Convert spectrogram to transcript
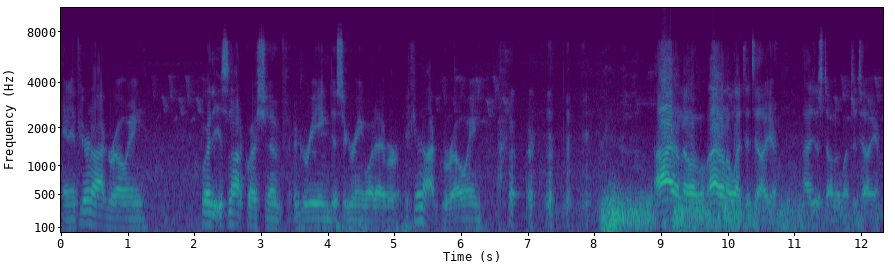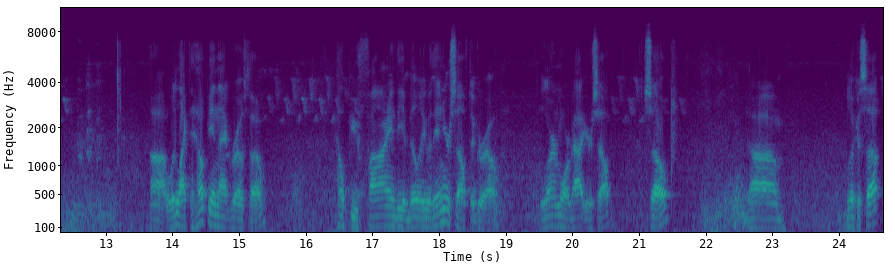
And if you're not growing, whether it's not a question of agreeing, disagreeing, whatever. If you're not growing, I don't know. I don't know what to tell you. I just don't know what to tell you. Uh, would like to help you in that growth, though. Help you find the ability within yourself to grow, learn more about yourself. So, um, look us up,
